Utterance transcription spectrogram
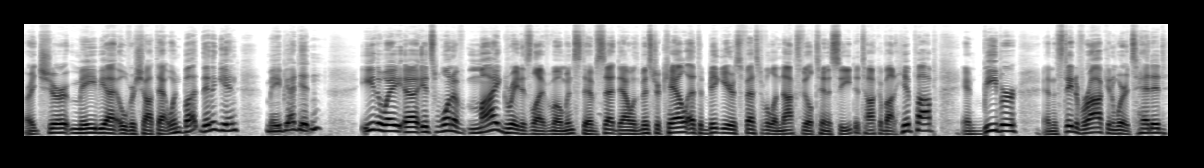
All right, sure, maybe I overshot that one, but then again, maybe I didn't. Either way, uh, it's one of my greatest life moments to have sat down with Mr. Cale at the Big Ears Festival in Knoxville, Tennessee, to talk about hip hop and Bieber and the state of rock and where it's headed.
